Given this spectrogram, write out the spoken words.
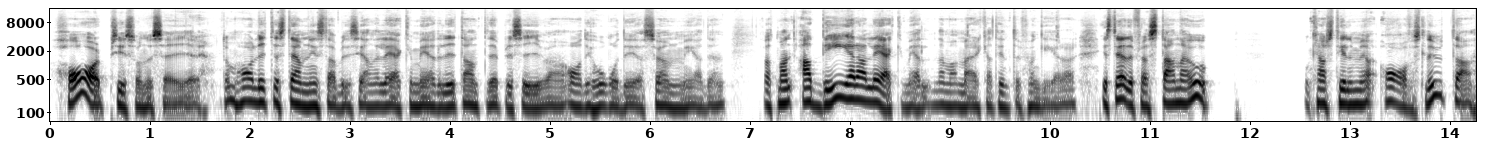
har, precis som du säger, de har lite stämningsstabiliserande läkemedel, lite antidepressiva, ADHD, sömnmedel. Att man adderar läkemedel när man märker att det inte fungerar. Istället för att stanna upp och kanske till och med avsluta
